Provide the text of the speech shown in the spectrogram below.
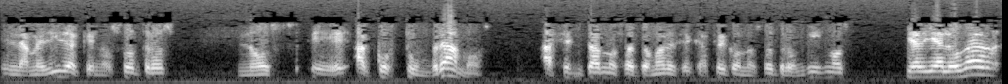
en la medida que nosotros nos eh, acostumbramos a sentarnos a tomar ese café con nosotros mismos y a dialogar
